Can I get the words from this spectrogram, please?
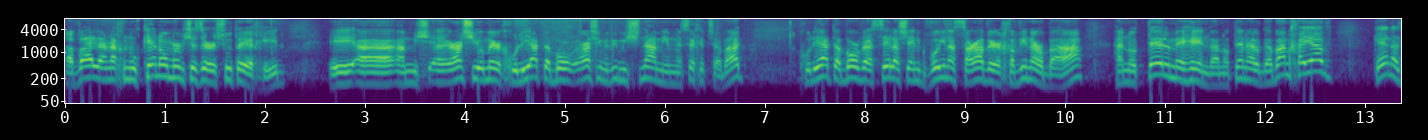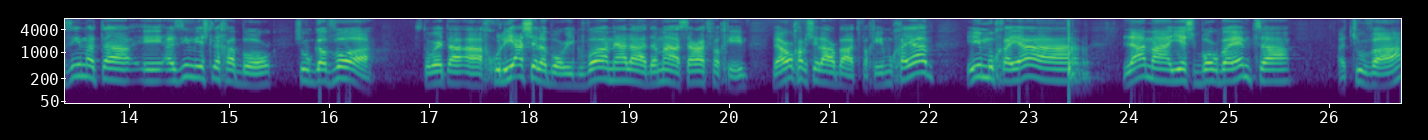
אבל אנחנו כן אומרים שזה רשות היחיד. אה, רש"י אומר, חוליית הבור, רש"י מביא משנה ממסכת שבת, חוליית הבור והסלע שהן גבוהין עשרה ורחבין ארבעה, הנוטל מהן והנותן על גבן חייב, כן, אז אם, אתה, אה, אז אם יש לך בור שהוא גבוה זאת אומרת החוליה של הבור היא גבוהה מעל האדמה עשרה טפחים והרוחב שלה ארבעה טפחים, הוא חייב. אם הוא חייב, למה יש בור באמצע? התשובה,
